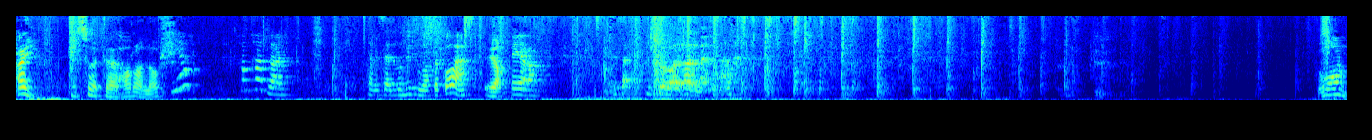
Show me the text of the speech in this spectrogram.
Hei. Jeg så etter Harald Lars. Ja, han Harald. Skal vi se, det var du som måtte på? Ja. Ja. God morgen.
